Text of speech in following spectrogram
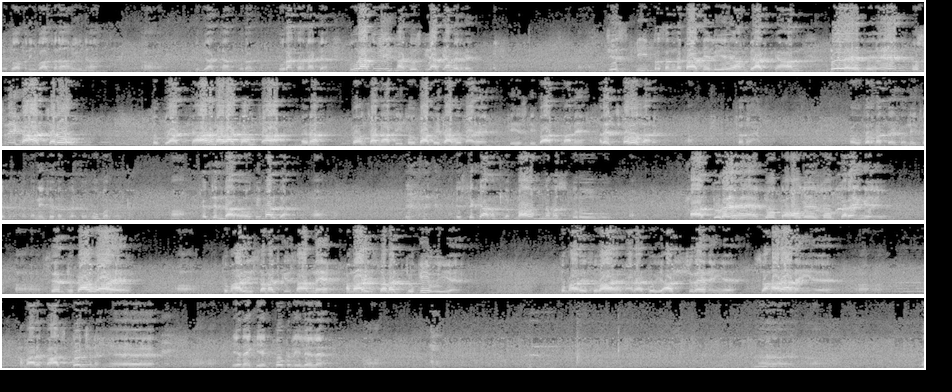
ये तो अपनी वासना हुई ना। कि व्याख्यान पूरा कर। पूरा करना क्या पूरा तो यही था कि उसकी आज्ञा मिल गई। जिसकी प्रसन्नता के लिए हम व्याख्यान दे रहे थे उसने कहा चलो। तो व्याख्यान हमारा कौन सा है ना? कौन सा नाती होता बेटा होता है कि इसकी बात माने? अरे छोड़ो सारे। हाँ, चलो। तो ऊपर मत बैठो नीचे बैठो नीचे मत बैठो ऊपर बैठो। हाँ ज़िंदा रहो कि मर जाओ। हाँ। इससे क्या मतलब? माम नमस्कुरु। हाथ जुड़े हैं, जो कहोगे सो करेंगे। सिर झुका हुआ है। तुम्हारी समझ के सामने हमारी समझ झुकी हुई है। तुम्हारे सिवा हमारा कोई आश्रय नहीं है, सहारा नहीं है। हमारे पास कुछ नहीं है। ये नहीं कि एक पोटली ले लें।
